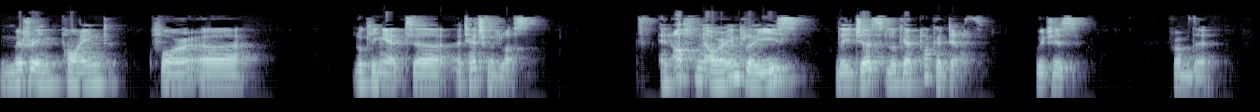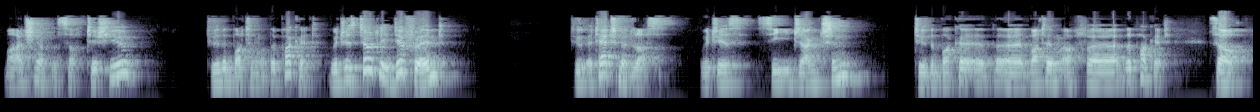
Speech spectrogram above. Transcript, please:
measuring point for uh, looking at uh, attachment loss. And often our employees they just look at pocket depth, which is from the margin of the soft tissue to the bottom of the pocket, which is totally different to attachment loss, which is C junction to the uh, bottom of uh, the pocket. So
